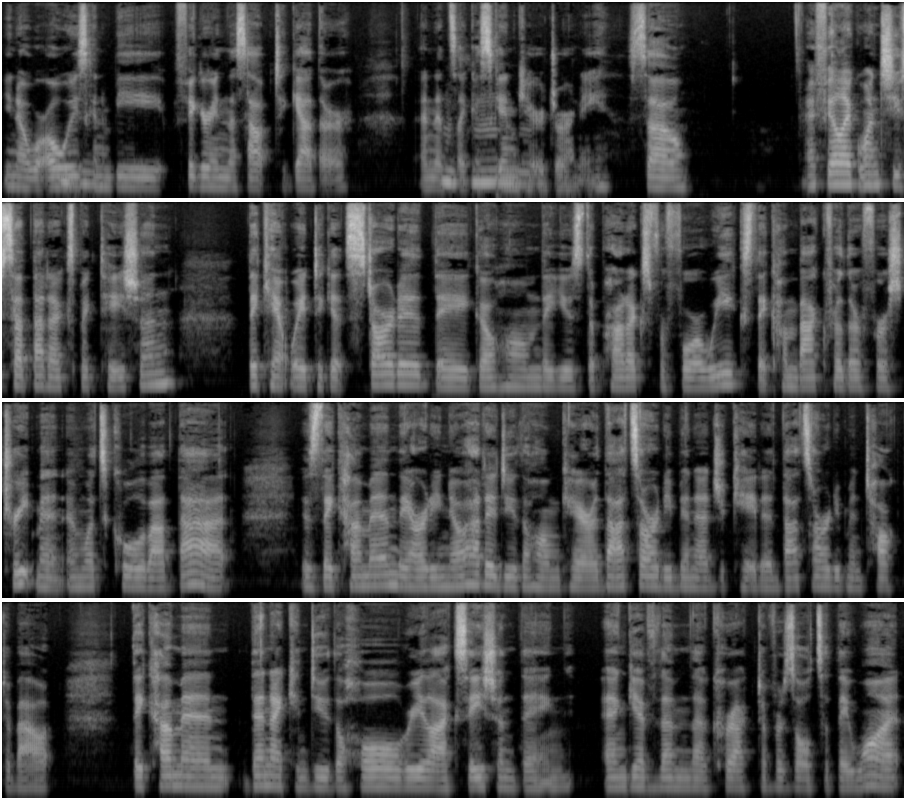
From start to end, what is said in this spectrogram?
You know, we're always Mhm. going to be figuring this out together. And it's like a Mhm. skincare journey. So I feel like once you set that expectation, they can't wait to get started. They go home, they use the products for four weeks, they come back for their first treatment. And what's cool about that is they come in, they already know how to do the home care. That's already been educated, that's already been talked about. They come in, then I can do the whole relaxation thing and give them the corrective results that they want.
